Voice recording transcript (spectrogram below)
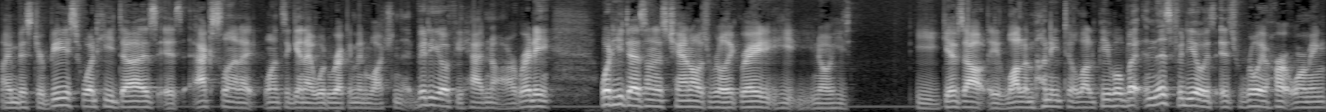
by Mr. Beast. What he does is excellent. I, once again, I would recommend watching that video if you had not already. What he does on his channel is really great. He, you know, he's he gives out a lot of money to a lot of people, but in this video, it's, it's really heartwarming,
